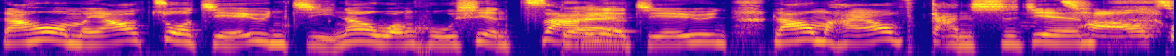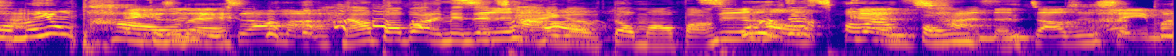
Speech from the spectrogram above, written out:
然后我们要坐捷运挤那个文湖线炸裂的捷运，然后我们还要赶时间，超惨我们用跑哎可是的、你知道吗？然后包包里面再插一个逗猫棒，之后 更惨的，你知道是谁吗？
